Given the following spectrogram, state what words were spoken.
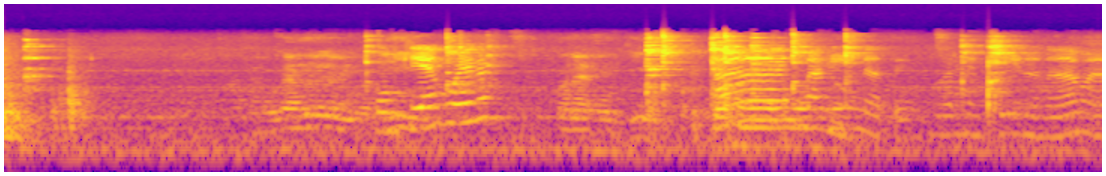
Está jugando la vino ¿Con quién juega? Con Argentina. Ah, imagínate, Argentina, nada más.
